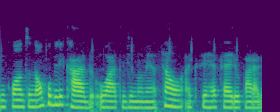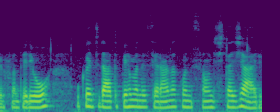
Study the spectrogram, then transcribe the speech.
enquanto não publicado o ato de nomeação a que se refere o parágrafo anterior, o candidato permanecerá na condição de estagiário.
